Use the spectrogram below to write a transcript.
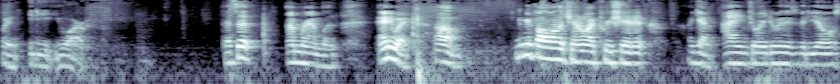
what an idiot you are. That's it. I'm rambling. Anyway, um, give me a follow on the channel. I appreciate it. Again, I enjoy doing these videos.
